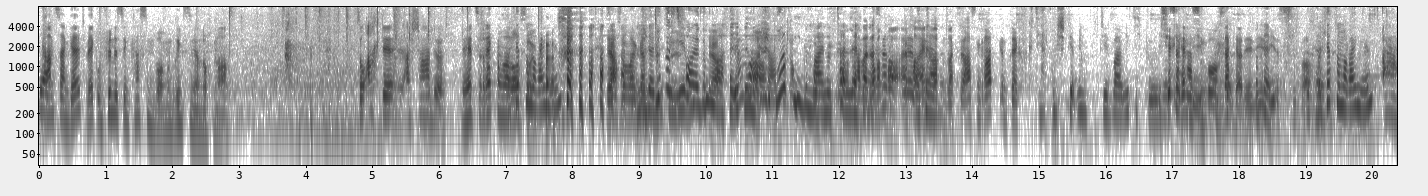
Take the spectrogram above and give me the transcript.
Ja. kramst dein Geld weg und findest den Kassenbon und bringst ihn ja nochmal. So, ach, der, ach, schade. Den hättest du direkt nochmal ich noch rausholen mal können. reingehen? ja, noch mal ganz Du bist voll gemein. Ja. Du hast ein gemeines Talent. Aber das wäre doch einfach Okay. einatmen, sagst du, hast ihn gerade entdeckt. Die, hat mich, die, hat mich, die war richtig böse. Ich kenne die. Ich sag ja, die, die, Okay. die ist super. Soll ich jetzt noch mal reingehen? Ah.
